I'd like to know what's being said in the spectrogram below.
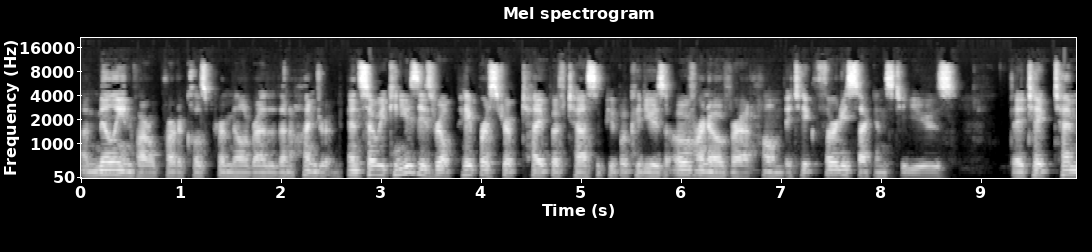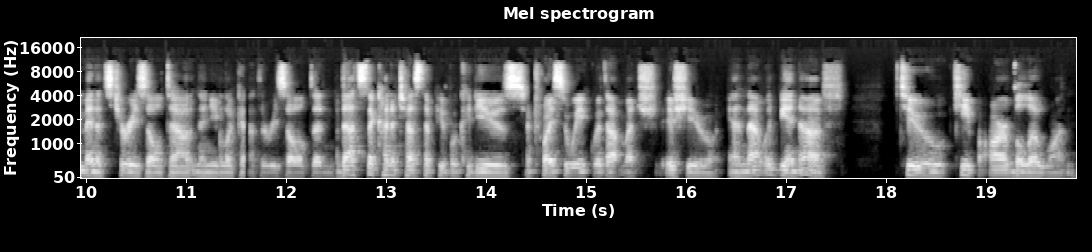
a million viral particles per mil rather than 100. And so we can use these real paper strip type of tests that people could use over and over at home. They take 30 seconds to use. They take 10 minutes to result out, and then you look at the result. And that's the kind of test that people could use twice a week without much issue. And that would be enough to keep R below one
